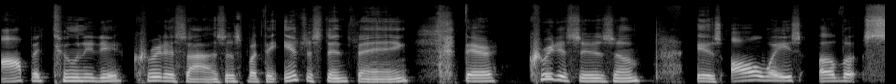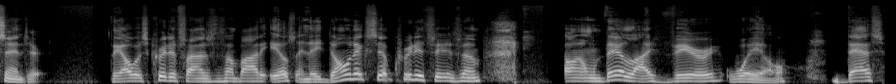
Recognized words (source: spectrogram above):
opportunity criticizers. But the interesting thing, their criticism is always other centered. They always criticize somebody else and they don't accept criticism on their life very well. That's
